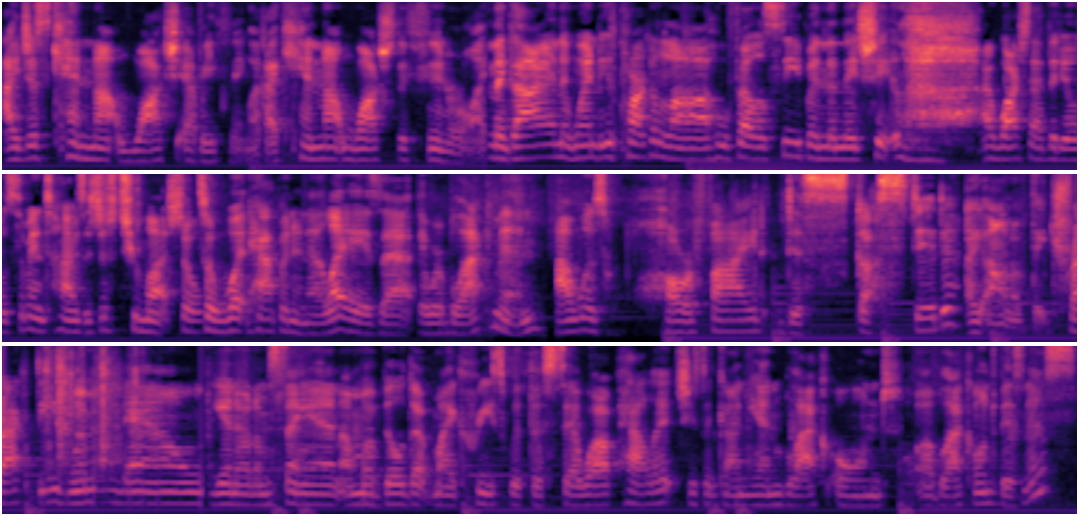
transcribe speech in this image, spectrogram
I just cannot watch everything. Like I cannot watch the funeral. And the guy in the Wendy's parking lot who fell asleep and then they, I watched that video so many times. It's just too much. So, so what happened in LA is that there were black men. I was horrified, disgusted. I, don't know if they tracked these women down. You know what I'm saying? I'm gonna build up my crease with the Serwaa palette. She's a Ghanaian black owned, uh, black owned business.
